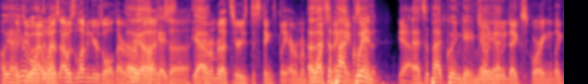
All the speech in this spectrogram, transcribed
Oh yeah, I you're do. I was. I was 11 years old. I remember yeah, that. okay, Uh, yeah. I remember that series distinctly. I remember. Oh, that's a that Pat game Quinn. seven. Yeah. That's a Pat Quinn game. Joe yeah. Nieuwendyk scoring like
